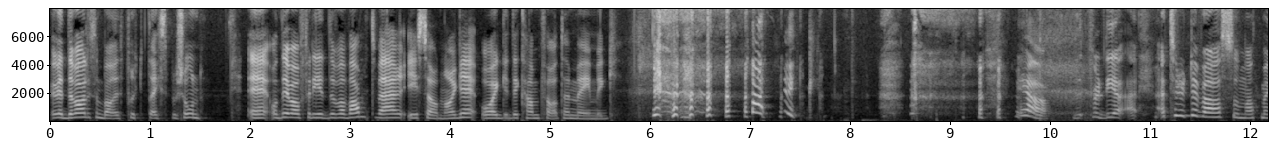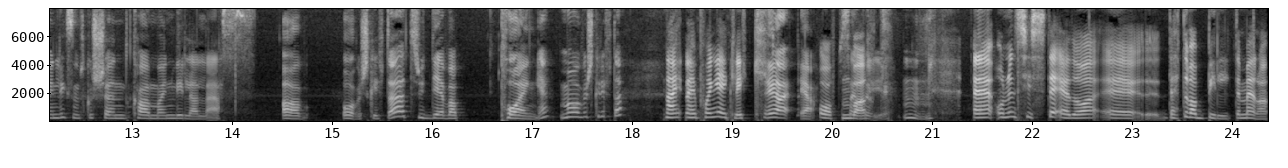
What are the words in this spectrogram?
Det var liksom bare 'frykter eksplosjon'. Eh, og det var fordi det var varmt vær i Sør-Norge, og det kan føre til mye mygg. Ja, fordi jeg, jeg trodde det var sånn at man liksom skulle skjønne hva man ville lese av overskrifta. Jeg trodde det var poenget med overskrifta. Nei, nei poenget er klikk. Ja, ja, Åpenbart. selvfølgelig. Mm. Eh, og den siste er da eh, Dette var bildet med da,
